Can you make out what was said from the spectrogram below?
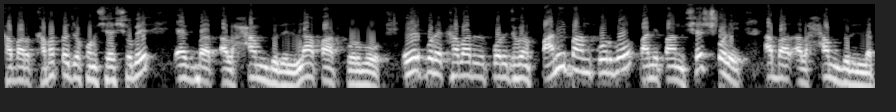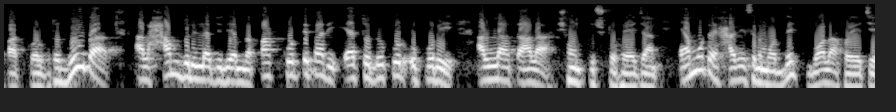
খাবার, খাবারটা যখন শেষ হবে, একবার আলহামদুলিল্লাহ পাঠ করব। এরপরে খাবারের পরে যখন পানি পান করব, পানি পান শেষ করে আবার আলহামদুলিল্লাহ পাঠ করব। তো দুইবার আলহামদুলিল্লাহ যদি আমরা পাঠ করতে পারি, এতটুকুর উপরে আল্লাহ তাআলা সন্তুষ্ট হয়ে যান। এমনটাই হাদিসের মধ্যে বলা হয়েছে।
